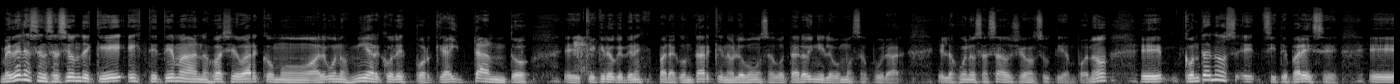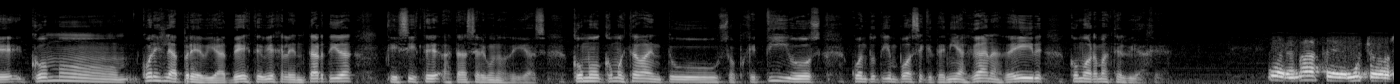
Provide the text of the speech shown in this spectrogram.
Me da la sensación de que este tema nos va a llevar como algunos miércoles porque hay tanto eh, que creo que tenés para contar que no lo vamos a agotar hoy ni lo vamos a apurar. Eh, los buenos asados llevan su tiempo, ¿no? Eh, contanos, si te parece, cómo, ¿cuál es la previa de este viaje a la Antártida que hiciste hasta hace algunos días? ¿Cómo, cómo estaba en tus objetivos? ¿Cuánto tiempo hace que tenías ganas de ir? ¿Cómo armaste el viaje? Bueno, no hace muchos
